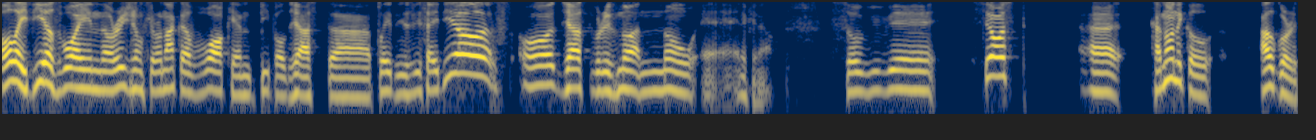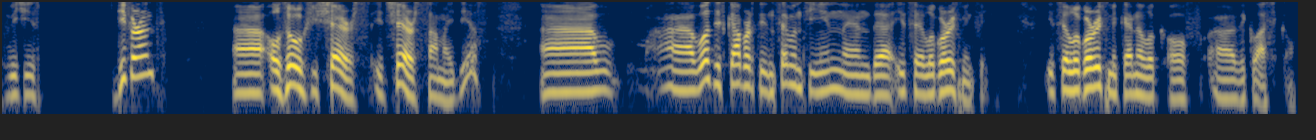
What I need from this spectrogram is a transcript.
all ideas were in the original Hironaka walk and people just uh, played with these ideas or just there is no, no anything else. So the first uh, canonical algorithm, which is different, uh, although he shares, it shares some ideas, uh, uh, was discovered in 17 and uh, it's a logarithmic thing. It's a logarithmic analog of the classical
